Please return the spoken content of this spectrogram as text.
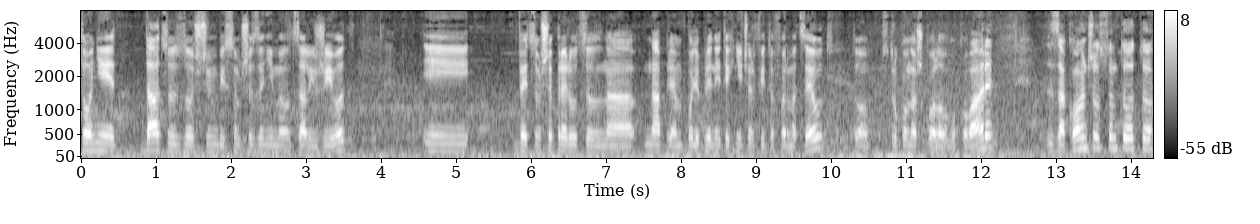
to nije daco za čim bi sam še zanimal cali život i već sam še prerucil na naprijam poljoprivredni tehničar fitofarmaceut, to strukovna škola u Vukovare. Zakončil sam toto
